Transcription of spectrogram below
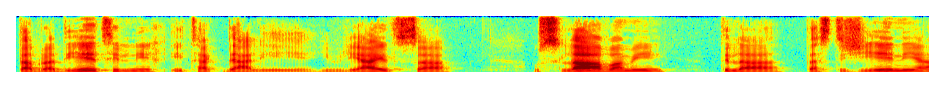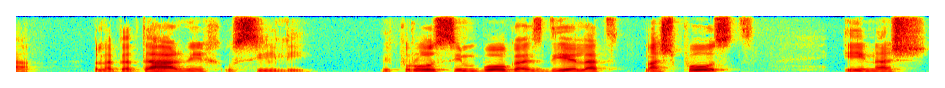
добродетельных и так далее являются условиями для достижения благодарных усилий. Мы просим Бога сделать наш пост и наш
